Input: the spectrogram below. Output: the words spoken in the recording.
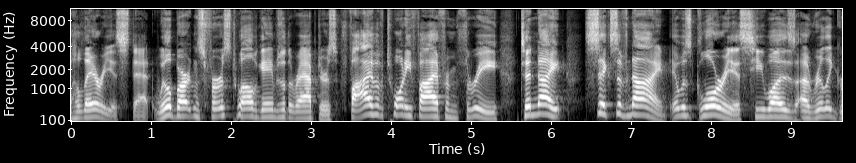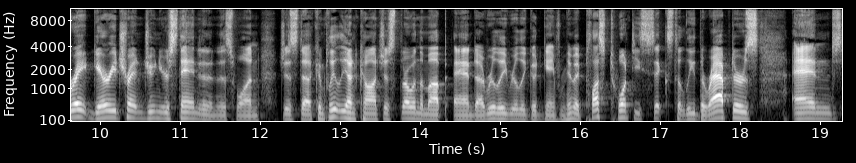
hilarious stat. Will Barton's first 12 games with the Raptors, five of 25 from three. Tonight, six of nine. It was glorious. He was a really great Gary Trent Jr. stand in this one, just uh, completely unconscious, throwing them up, and a really, really good game from him. A plus 26 to lead the Raptors. And,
